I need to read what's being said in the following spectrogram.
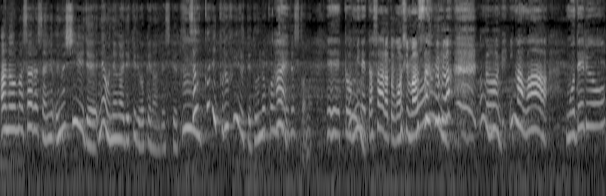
あの、まあ、サラさんに MC で、ね、お願いできるわけなんですけど、ざっくりプロフィールってどんな感じですかね、はい。えっ、ー、と、うん、ミネタサーラと申します。と今はモデルを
